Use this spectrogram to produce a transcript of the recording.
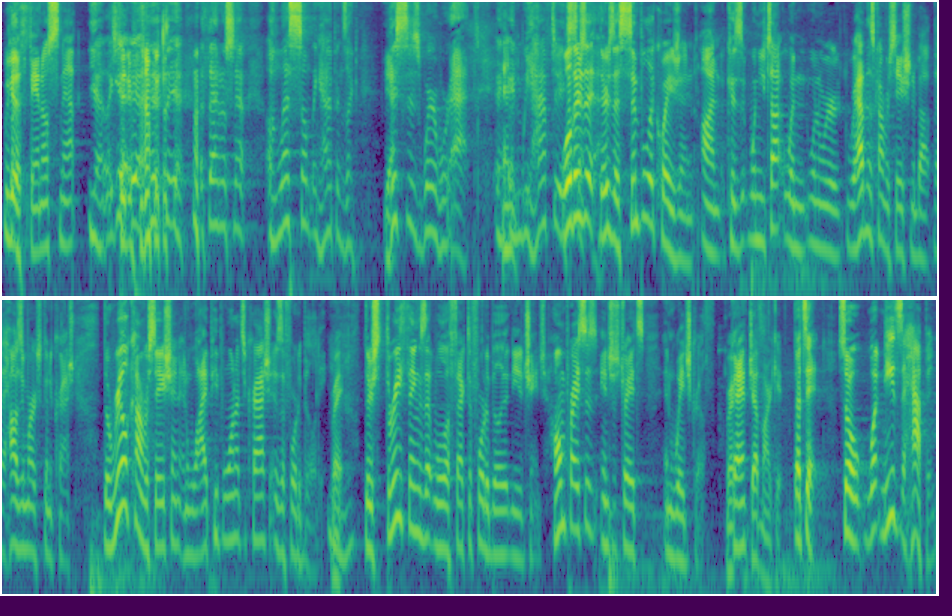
we get a Thanos snap. yeah, like yeah, yeah, yeah, a Thanos snap. Unless something happens, like this is where we're at, and, and, we have to. Well, there's a that. there's a simple equation on because when you talk when when we're we're having this conversation about the housing market's going to crash, the real conversation and why people want it to crash is affordability. Mm-hmm. Right. There's three things that will affect affordability that need to change: home prices, interest rates, and wage growth. right. Okay. Job market. That's it. So what needs to happen?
